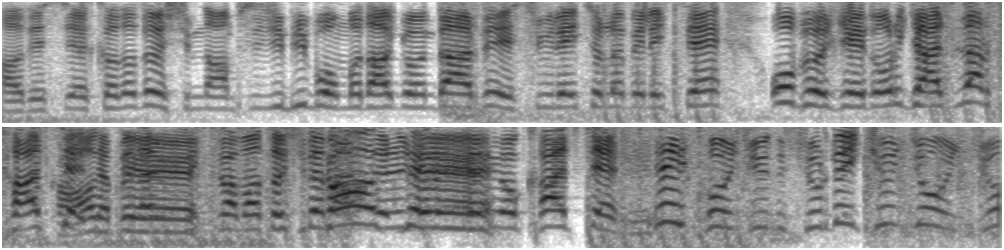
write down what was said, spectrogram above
Hades'i yakaladı. Şimdi Amsici bir bomba daha gönderdi. Simulator'la birlikte o bölgeye doğru geldiler. Kalse, Kalse. tepeden yüksek avantajıyla Kalse. mermileri gönderiyor. Kalse ilk oyuncuyu düşürdü. ikinci oyuncu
